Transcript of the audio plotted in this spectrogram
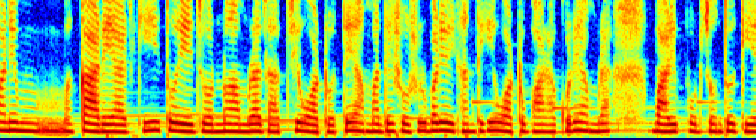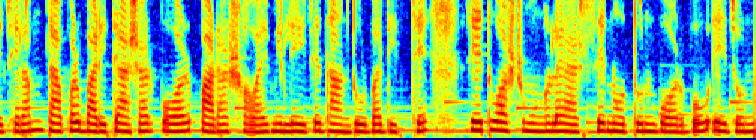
মানে কারে আর কি। তো এই জন্য আমরা যাচ্ছি অটোতে। আমাদের শ্বশুরবাড়ি ওইখান থেকে অটো ভাড়া করে আমরা বাড়ি পর্যন্ত গিয়েছিলাম। তারপর বাড়িতে আসার পর পাড়ার সবাই মিলে এই যে ধান দুর্বা দিচ্ছে। যেহেতু অষ্টমঙ্গলায় আসছে, নতুন বর বউ এই জন্য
